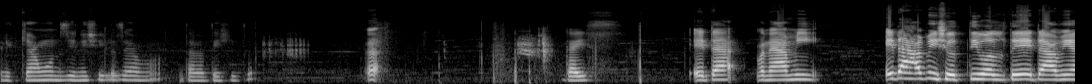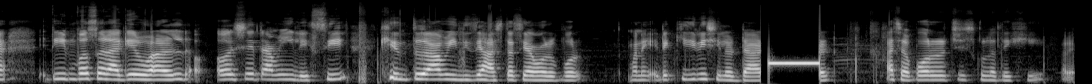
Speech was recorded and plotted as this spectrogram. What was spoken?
এটা কেমন জিনিস ছিল যে আমার দ্বারা দেখি তো। গাইস এটা মানে আমি, এটা আমি সত্যি বলতে, এটা আমি তিন বছর আগের ওয়ার্ল্ড ও সেটা আমি লিখছি, কিন্তু আমি নিজে হাসতেছি আমার উপর। মানে এটা কী জিনিস ছিল? ডার্ট আচ্ছা পরের চিজগুলো দেখি। আরে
